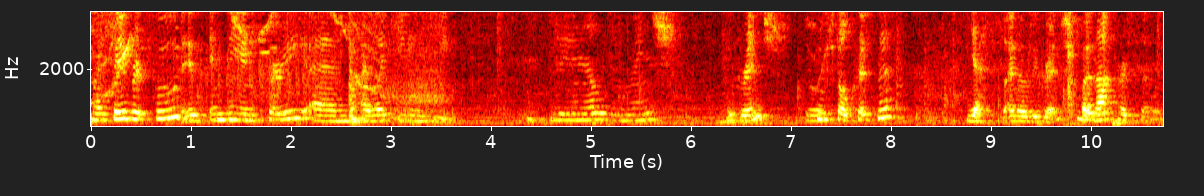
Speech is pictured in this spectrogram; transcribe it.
My favorite food is Indian curry and I like eating beets. Do you know the Grinch? The Grinch? Who Stole Christmas? Yes, I know the Grinch, but not personally.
